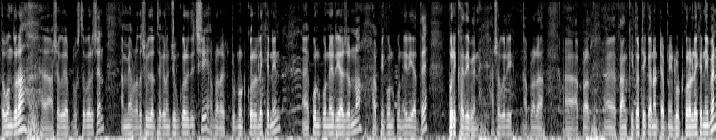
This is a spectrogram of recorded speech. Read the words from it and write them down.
তো বন্ধুরা আশা করি আপনি বুঝতে পেরেছেন। আমি আপনাদের সুবিধার থেকে জুম করে দিচ্ছি। আপনারা একটু নোট করে লিখে নিন কোন কোন এরিয়ার জন্য আপনি কোন কোন এরিয়াতে পরীক্ষা দিবেন। আশা করি আপনারা আপনার কাঙ্ক্ষিত ঠিকানাটি আপনি লোড করে লিখে নেবেন।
